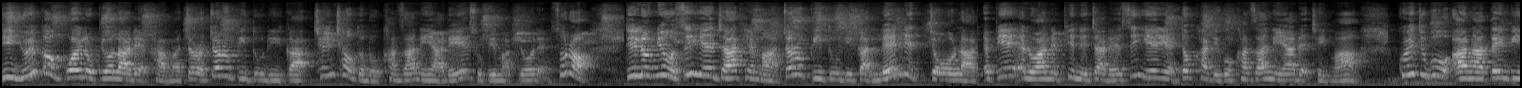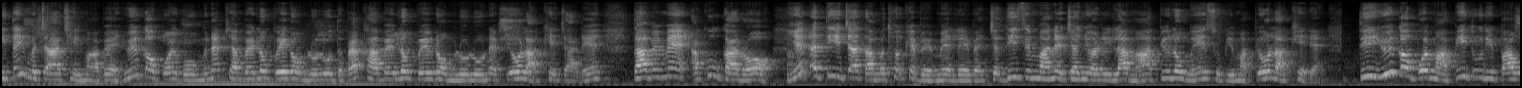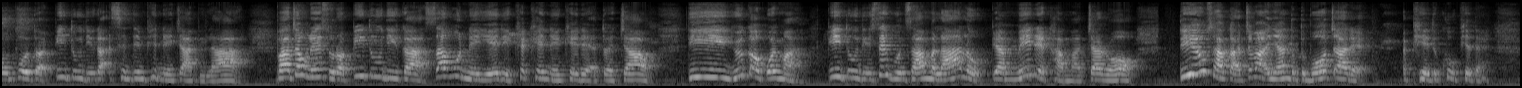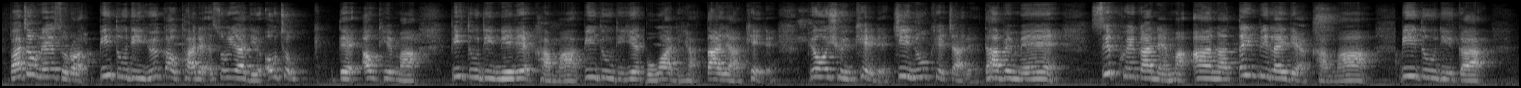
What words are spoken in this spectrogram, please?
ဒီရွေးကောက်ပွဲလို့ပြောလာတဲ့အခါမှာကျတော့ကျတော့ပြည်သူတွေကချင်းချောက်တယ်လို့ခံစားနေရတယ်ဆိုပြီးမှပြောတယ်ဆိုတော့ဒီလိုမျိုးစစ်ရဲကြားထဲမှာကျတော့ပြည်သူတွေကလဲနစ်ကြော်လာအပြည့်အလွားနဲ့ဖြစ်နေကြတယ်စစ်ရဲရဲ့ဒုက္ခတွေကိုခံစားနေရတဲ့အချိန်မှာခွေးကျဖို့အာနာသိမ့်ပြီးတိတ်မကြအချိန်မှာပဲရွေးကောက်ပွဲကိုမနှက်ဖြန်ပဲလုပ်ပေးတော့မလို့လို့တပတ်ခါပဲလုပ်ပေးတော့မလို့လို့နဲ့ပြောလာခဲ့ကြတယ်ဒါပေမဲ့အခုကတော့ရက်အတိအကျတာမထွက်ခဲ့ပေမဲ့လည်းပဲဒီဇင်ဘာနဲ့ January လမှာပြုလုပ်မယ်ဆိုပြီးမှပြောလာခဲ့တယ် ဒီရွေးကောက်ပွဲမှာပြည်သူတွေပါဝင်ဖို့အတွက်ပြည်သူတွေကအဆင်သင့်ဖြစ်နေကြပြီလား။ဘာကြောင့်လဲဆိုတော့ပြည်သူတွေကစာဝတ်နေရေးတွေခက်ခဲနေခဲ့တဲ့အတွက်ကြောင့်ဒီရွေးကောက်ပွဲမှာပြည်သူတွေစိတ်ဝင်စားမလားလို့ပြန်မေးတဲ့အခါမှာကြတော့ဒီဥစ္စာကကျွန်မအရန်သဘောကျတဲ့အဖြေတစ်ခုဖြစ်တယ်။ဘာကြောင့်လဲဆိုတော့ပြည်သူတွေရွေးကောက်ထားတဲ့အစိုးရတွေအုပ်ချုပ် တဲ့အောက်ထဲမှာပြည်သူတွေနေတဲ့အခါမှာပြည်သူတွေရဲ့ဘဝတွေဟာတာယာခဲ့တယ်ပျော်ရွှင်ခဲ့တယ်ကြည်နူးခဲ့ကြတယ်ဒါပေမဲ့စစ်ခွေးကနေမှအာနာတိမ့်ပြလိုက်တဲ့အခါမှာပြည်သူတွေက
